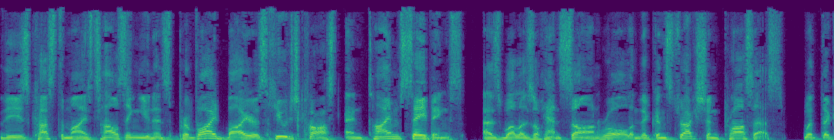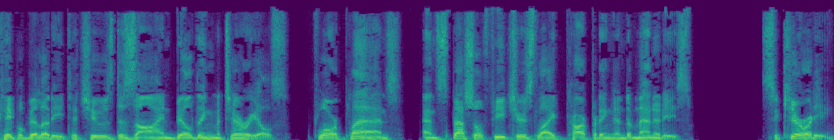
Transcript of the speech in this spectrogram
These customized housing units provide buyers huge cost and time savings, as well as a hands-on role in the construction process, with the capability to choose design building materials, floor plans, and special features like carpeting and amenities. Security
